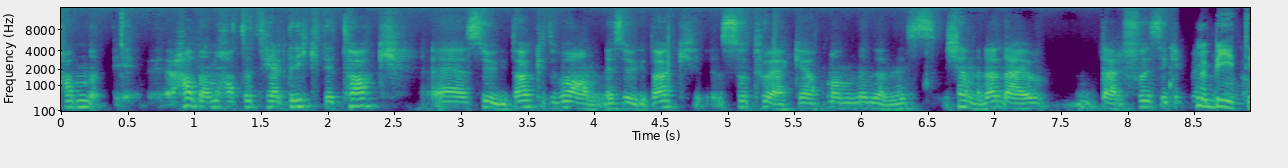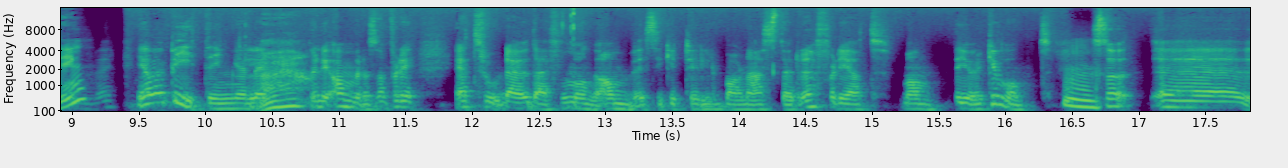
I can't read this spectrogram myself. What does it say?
han, hadde han hatt et helt riktig tak, uh, sugetak, et vanlig sugetak, så tror jeg ikke at man nødvendigvis kjenner det. Det er jo derfor sikkert Med biting? Ja, med biting, eller Ah, ja. når de ammer og sånn. Fordi jeg tror det er jo derfor mange ammer sikkert til barnet er større, fordi at man Det gjør ikke vondt. Mm. Så eh,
